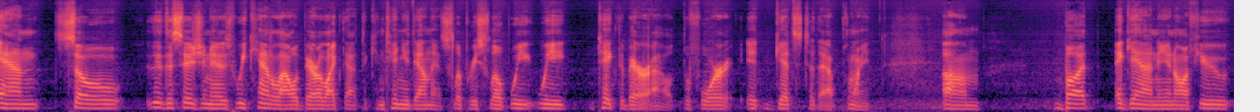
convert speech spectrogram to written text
And so the decision is we can't allow a bear like that to continue down that slippery slope. We, we take the bear out before it gets to that point. Um, but again, you know, if you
